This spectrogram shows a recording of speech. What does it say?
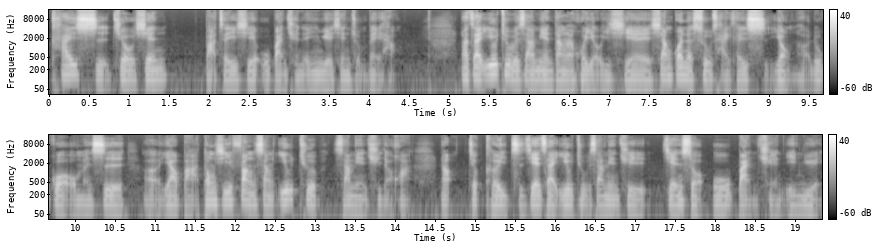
开始就先把这一些无版权的音乐先准备好。那在 YouTube 上面，当然会有一些相关的素材可以使用哈。如果我们是呃要把东西放上 YouTube 上面去的话，那就可以直接在 YouTube 上面去检索无版权音乐。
